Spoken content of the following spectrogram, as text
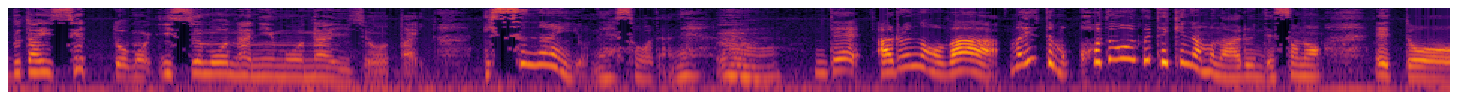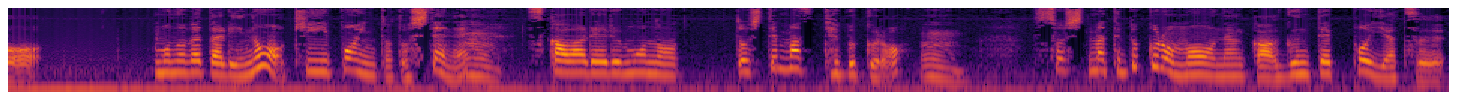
舞台セットも椅子も何もない状態。椅子ないよねそうだね、ううん。であるのは、まあ、言っても小道具的なものあるんですそのえっと物語のキーポイントとしてね、うん。使われるものとしてまず手袋。うん。そして、まあ、手袋もなんか軍手っぽいやつ。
